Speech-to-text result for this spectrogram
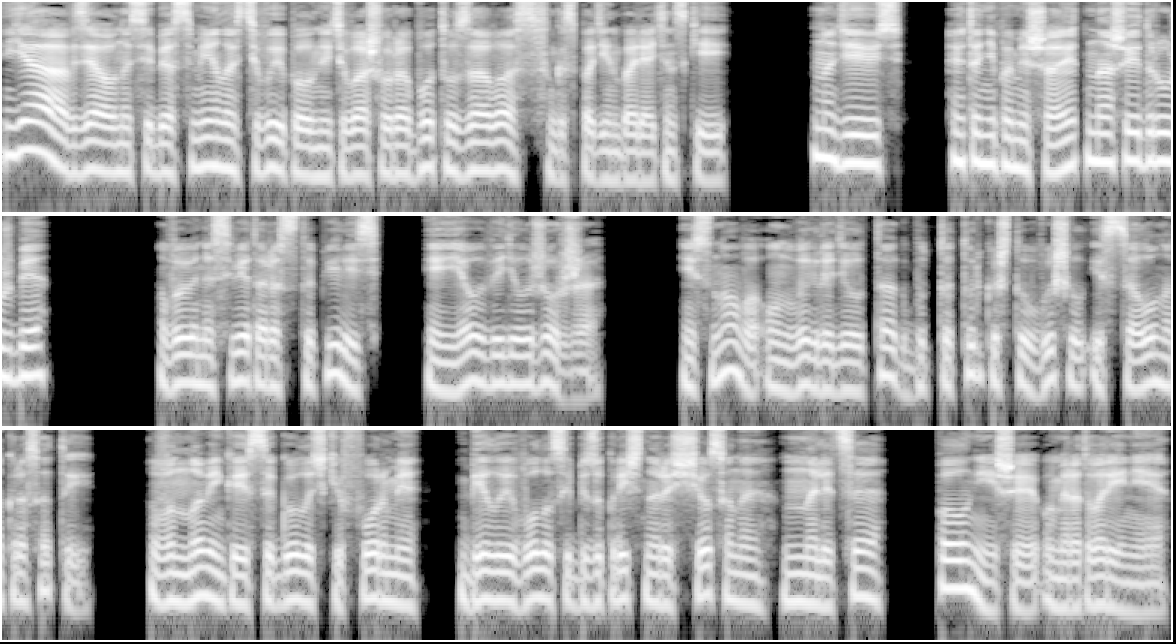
«Я взял на себя смелость выполнить вашу работу за вас, господин Борятинский. Надеюсь, это не помешает нашей дружбе?» Воины света расступились, и я увидел Жоржа. И снова он выглядел так, будто только что вышел из салона красоты. В новенькой с иголочки форме, белые волосы безупречно расчесаны, на лице полнейшее умиротворение.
